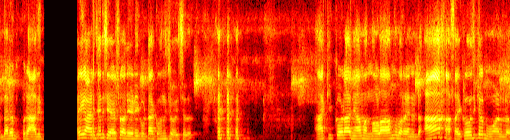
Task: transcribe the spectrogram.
എന്തായാലും ഒരു ആദ്യ കൈ കാണിച്ചതിന് ശേഷം ലേഡി കൂട്ടാക്കുമെന്ന് ചോദിച്ചത്. ആക്കിക്കോടാ ഞാൻ വന്നോളാന്ന് പറയാനുണ്ട്. ആ സൈക്കോളജിക്കൽ മൂവ് ആണല്ലോ.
